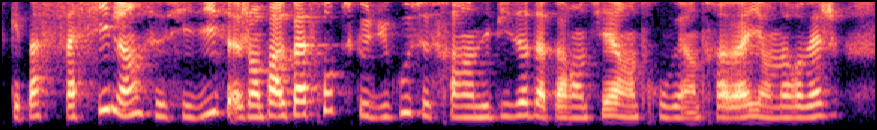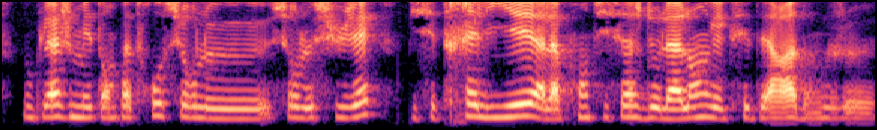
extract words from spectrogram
ce qui est pas facile, hein, ceci dit. J'en parle pas trop parce que du coup, ce sera un épisode à part entière, hein, trouver un travail en Norvège. Donc là, je m'étends pas trop sur le sur le sujet. Puis c'est très lié à l'apprentissage de la langue, etc. Donc je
